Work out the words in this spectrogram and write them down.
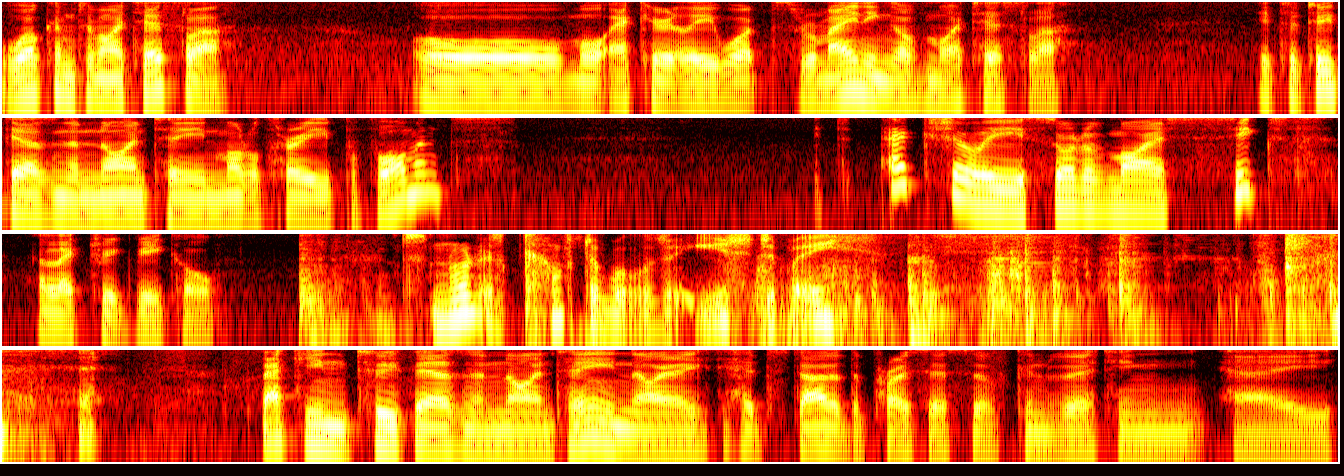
Welcome to my Tesla, or more accurately, what's remaining of my Tesla. It's a 2019 Model 3 Performance. It's actually sort of my sixth electric vehicle. It's not as comfortable as it used to be. Back in 2019, I had started the process of converting a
